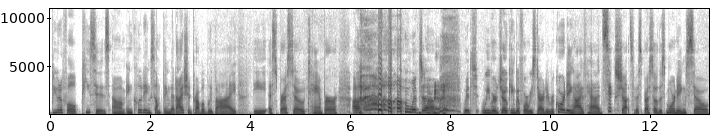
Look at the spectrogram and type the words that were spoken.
beautiful pieces, um, including something that I should probably buy the espresso tamper, uh, which, uh, which we were joking before we started recording. I've had six shots of espresso this morning, so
